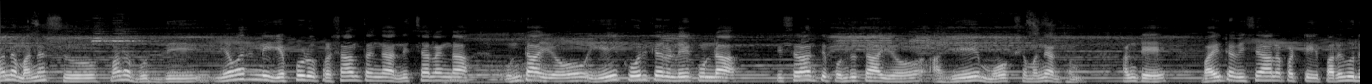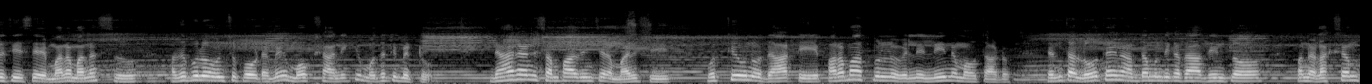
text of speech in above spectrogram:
మన మనస్సు మన బుద్ధి ఎవరిని ఎప్పుడు ప్రశాంతంగా నిశ్చలంగా ఉంటాయో ఏ కోరికలు లేకుండా విశ్రాంతి పొందుతాయో అదే మోక్షమని అర్థం. అంటే బయట విషయాల పట్టి పరుగులు తీసే మన మనస్సు అదుపులో ఉంచుకోవడమే మోక్షానికి మొదటి మెట్టు. జ్ఞానాన్ని సంపాదించిన మనిషి మృత్యువును దాటి పరమాత్మలను వెళ్ళి లీనమవుతాడు. ఎంత లోతైన అర్థం ఉంది కదా దీంట్లో? మన లక్ష్యం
